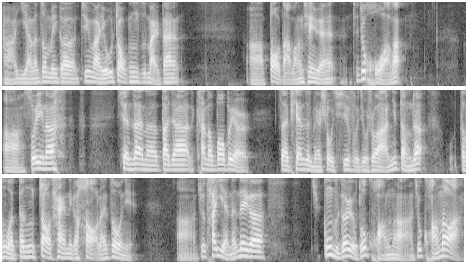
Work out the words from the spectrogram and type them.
啊，演了这么一个今晚由赵公子买单，啊，暴打王千源，他就火了，啊，所以呢，现在呢，大家看到包贝尔在片子里面受欺负，就说啊，你等着，等我登赵太那个号来揍你，啊，就他演的那个公子哥有多狂呢？就狂到啊，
